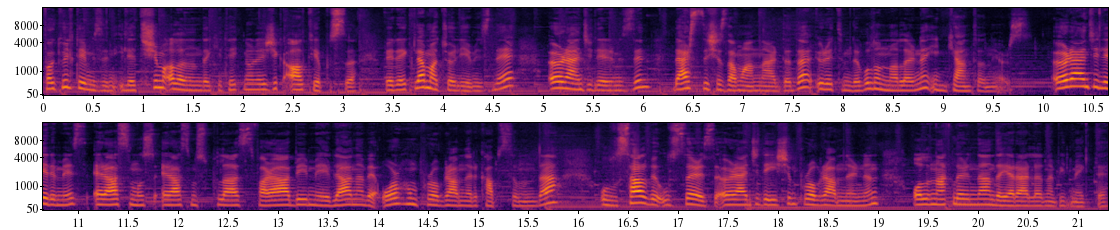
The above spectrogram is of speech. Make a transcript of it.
fakültemizin iletişim alanındaki teknolojik altyapısı ve reklam atölyemizle öğrencilerimizin ders dışı zamanlarda da üretimde bulunmalarına imkan tanıyoruz. Öğrencilerimiz Erasmus, Erasmus Plus, Farabi, Mevlana ve Orhun programları kapsamında ulusal ve uluslararası öğrenci değişim programlarının olanaklarından da yararlanabilmekte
